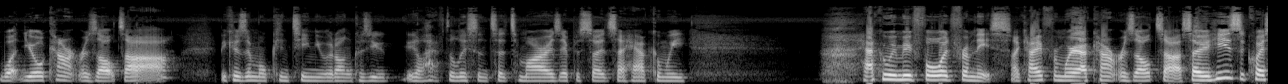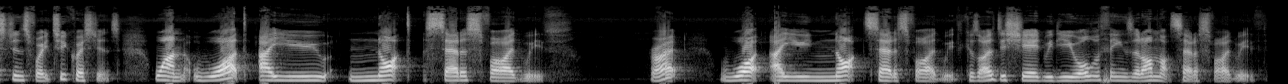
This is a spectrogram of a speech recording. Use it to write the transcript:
what your current results are because then we'll continue it on because you you'll have to listen to tomorrow's episode so how can we how can we move forward from this? Okay, from where our current results are. So here's the questions for you. Two questions. One, what are you not satisfied with? Right? What are you not satisfied with? Because I just shared with you all the things that I'm not satisfied with.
